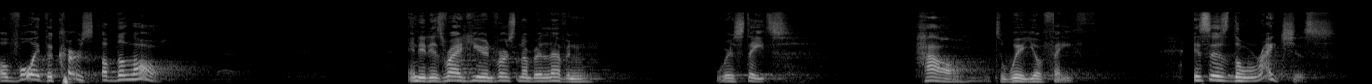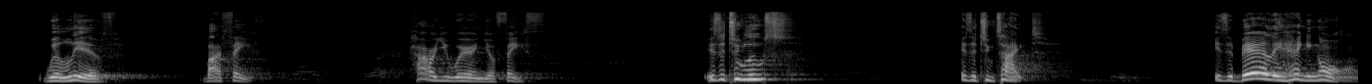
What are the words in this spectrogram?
avoid the curse of the law. And it is right here in verse number 11 where it states how to wear your faith. It says, The righteous will live by faith. How are you wearing your faith? Is it too loose? Is it too tight? Is it barely hanging on?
